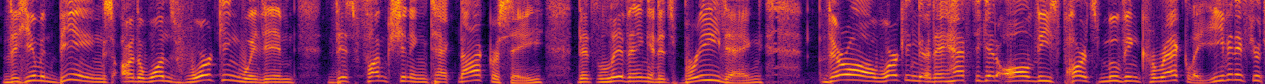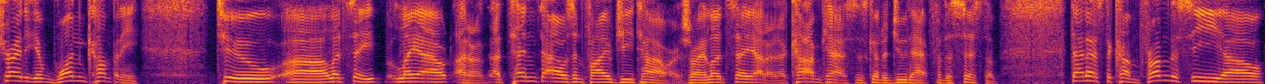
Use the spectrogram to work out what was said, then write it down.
The human beings are the ones working within this functioning technocracy that's living and it's breathing they're all working there. They have to get all these parts moving correctly. Even if you're trying to get one company to uh, let's say lay out I don't know 10,000 5G towers, right? Let's say I don't know Comcast is going to do that for the system. That has to come from the CEO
